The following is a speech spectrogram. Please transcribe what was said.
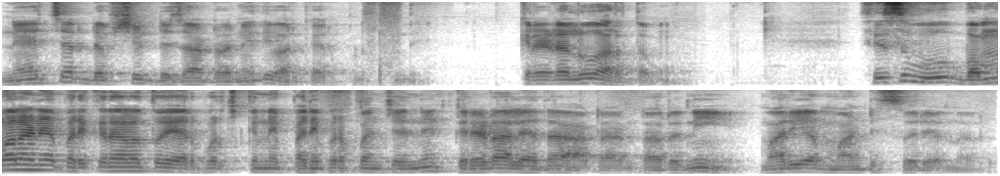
నేచర్ డెఫిషిట్ డిజార్డర్ అనేది వారికి ఏర్పడుతుంది. క్రీడలు అర్థము శిశువు బొమ్మలనే పరికరాలతో ఏర్పరచుకునే పని ప్రపంచాన్ని క్రీడ లేదా ఆట అంటారని మరియా మాంటిస్సోరి అన్నారు.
